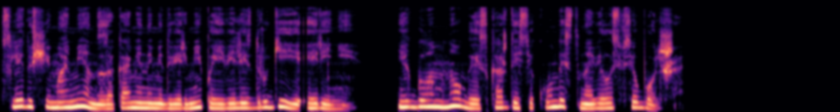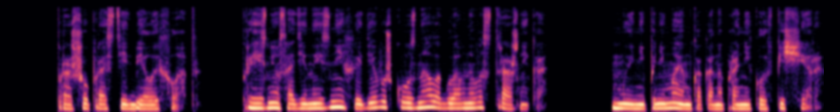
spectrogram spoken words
В следующий момент за каменными дверьми появились другие Эринии. Их было много, и с каждой секундой становилось все больше. «Прошу простить белый хлад», произнес один из них, и девушка узнала главного стражника. Мы не понимаем, как она проникла в пещеры.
